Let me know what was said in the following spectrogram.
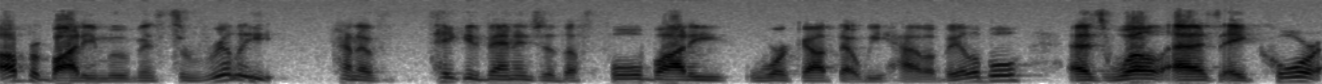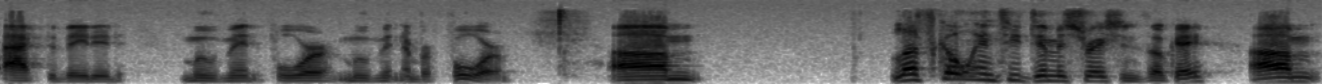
upper body movements to really kind of take advantage of the full body workout that we have available, as well as a core activated movement for movement number four. Um, let's go into demonstrations, okay? Um,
